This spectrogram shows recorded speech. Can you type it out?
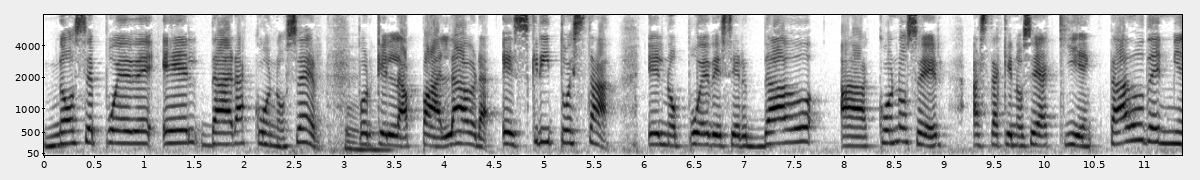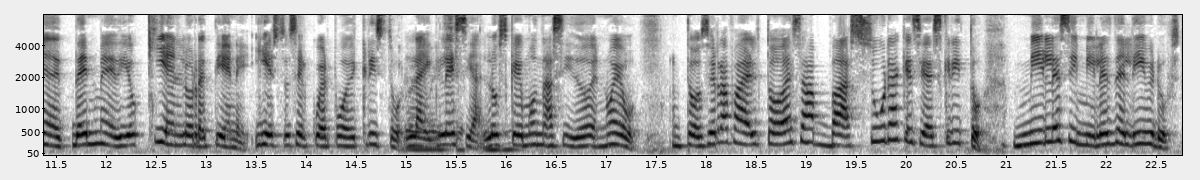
no se puede él dar a conocer, porque la palabra escrito está, él no puede ser dado a conocer hasta que no sea quien, de en, medio, quien lo retiene. Y esto es el cuerpo de Cristo, la, iglesia, los que hemos nacido de nuevo. Entonces, Rafael, toda esa basura que se ha escrito, miles y miles de libros,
